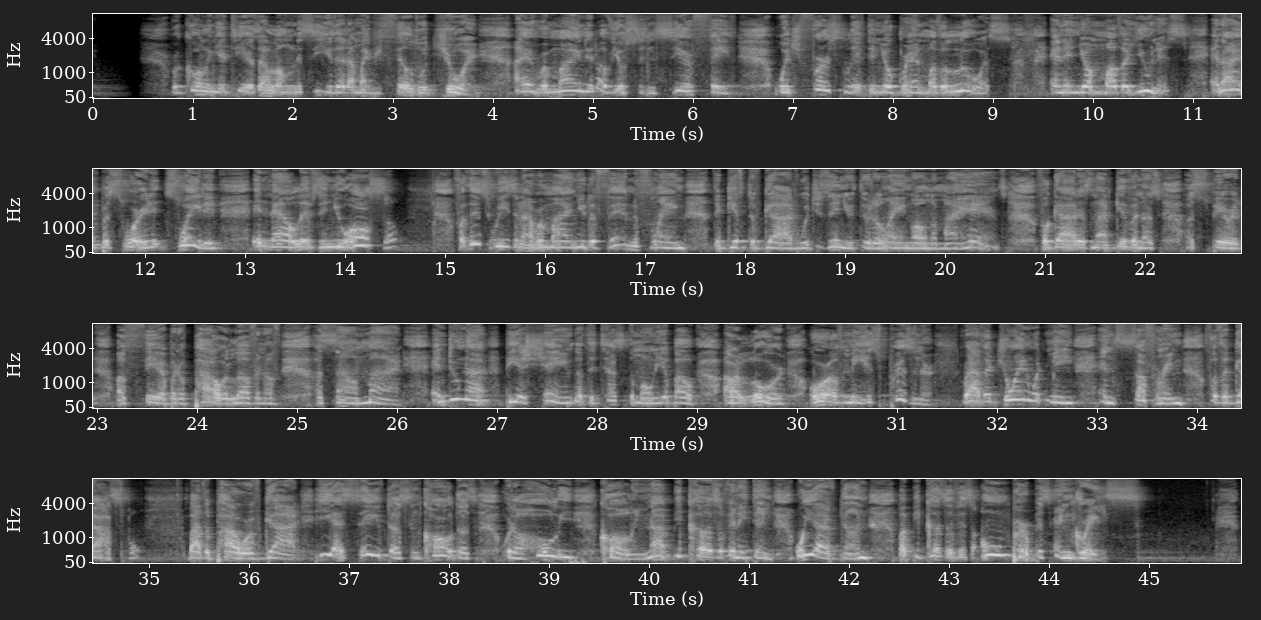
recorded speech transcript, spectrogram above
Recalling your tears, I long to see you that I might be filled with joy. I am reminded of your sincere faith, which first lived in your grandmother Lois and in your mother Eunice, and I am persuaded, persuaded it now lives in you also. For this reason, I remind you to fan the flame, the gift of God which is in you through the laying on of my hands. For God has not given us a spirit of fear, but of power, love, and of a sound mind. And do not be ashamed of the testimony about our Lord or of me, his prisoner. Rather, join with me in suffering for the gospel by the power of God. He has saved us and called us with a holy calling, not because of anything we have done, but because of his own purpose and grace.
